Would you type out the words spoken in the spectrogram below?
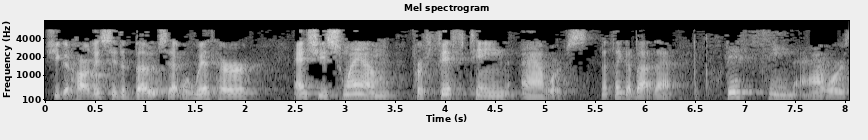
She could hardly see the boats that were with her. And she swam for 15 hours. Now think about that. 15 hours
